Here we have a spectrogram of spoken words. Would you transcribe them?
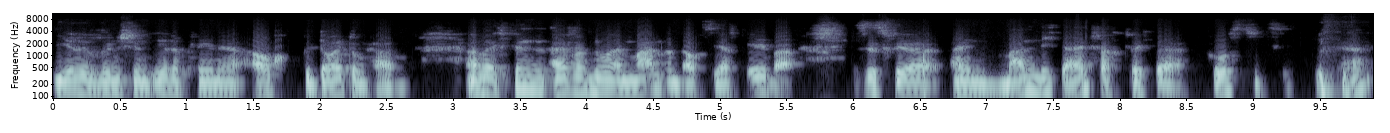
ihre Wünsche und ihre Pläne auch Bedeutung haben. Aber ich bin einfach nur ein Mann und auch sehr fehlbar. Es ist für einen Mann nicht einfach, Töchter großzuziehen. Ja?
